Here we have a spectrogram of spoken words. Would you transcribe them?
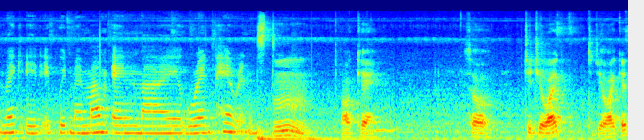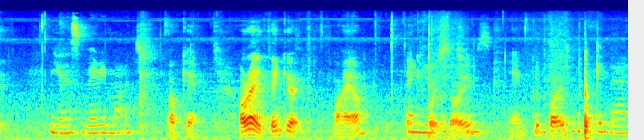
make it with my mom and my grandparents. Mm. Okay. So, did you like? Did you like it? Yes, very much. Okay. All right. Thank you, Maya. Thank, Thank you you, for your story. And goodbye. Goodbye.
